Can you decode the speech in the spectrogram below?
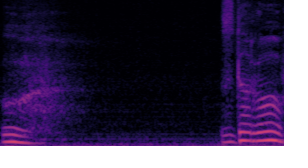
Ух, здоров!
